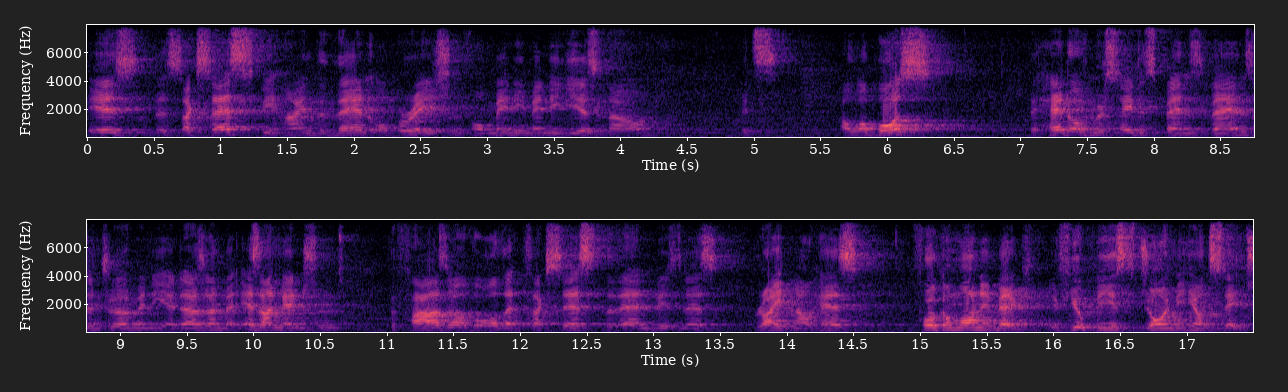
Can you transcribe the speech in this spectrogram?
is the success behind the van operation for many, many years now. It's our boss, the head of Mercedes-Benz Vans in Germany, and as I, as I mentioned, the father of all that success the van business right now has, Volker Mornhinweg. If you please join me here on stage.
